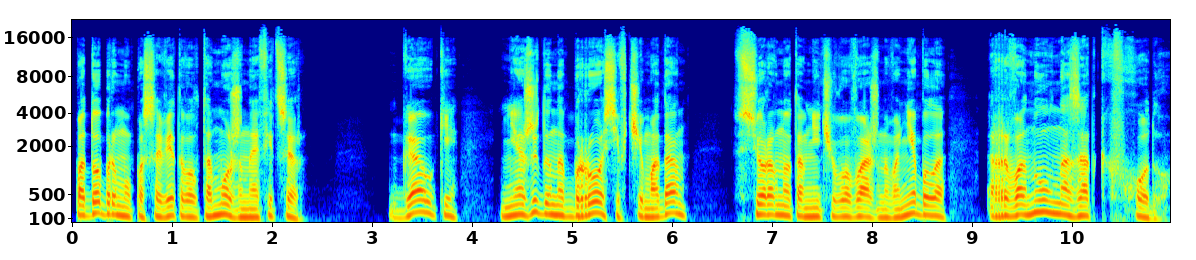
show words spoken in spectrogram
по-доброму посоветовал таможенный офицер. Гауки, неожиданно бросив чемодан, все равно там ничего важного не было, рванул назад к входу.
